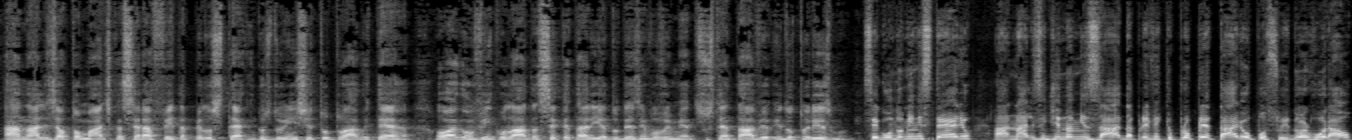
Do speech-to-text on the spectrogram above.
a análise automática será feita pelos técnicos do Instituto Água e Terra, órgão vinculado à Secretaria do Desenvolvimento Sustentável e do Turismo. Segundo o Ministério, a análise dinamizada prevê que o proprietário ou possuidor rural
